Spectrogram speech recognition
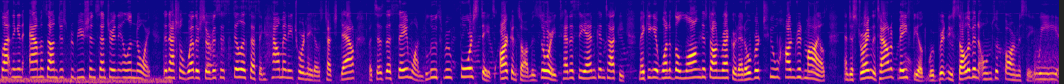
flattening an Amazon distribution center in Illinois. The National Weather Service is still assessing how many tornadoes touched down, but says the same one blew through four states Arkansas, Missouri, Tennessee, and Kentucky, making it one of the longest on record at over 200 miles and destroying the town of Mayfield, where Brittany Sullivan owns a pharmacy. We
